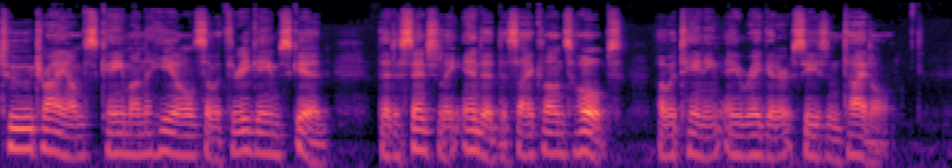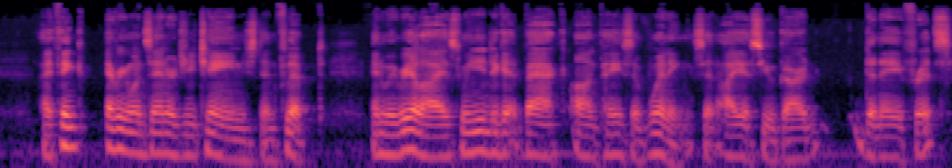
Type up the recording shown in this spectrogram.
two triumphs came on the heels of a three game skid that essentially ended the Cyclones' hopes of attaining a regular season title. I think everyone's energy changed and flipped, and we realized we need to get back on pace of winning, said ISU guard Denae Fritz,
